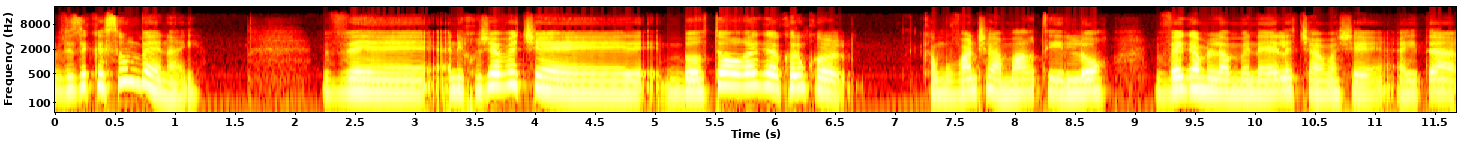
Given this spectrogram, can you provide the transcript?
וזה קסום בעיניי. ואני חושבת שבאותו רגע, קודם כל, כמובן שאמרתי לא, וגם למנהלת שם שהייתה,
